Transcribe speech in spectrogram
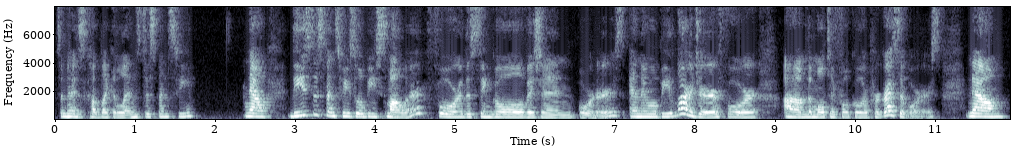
Sometimes it's called like a lens dispense fee. Now, these dispense fees will be smaller for the single vision orders, and they will be larger for um, the multifocal or progressive orders. Now,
